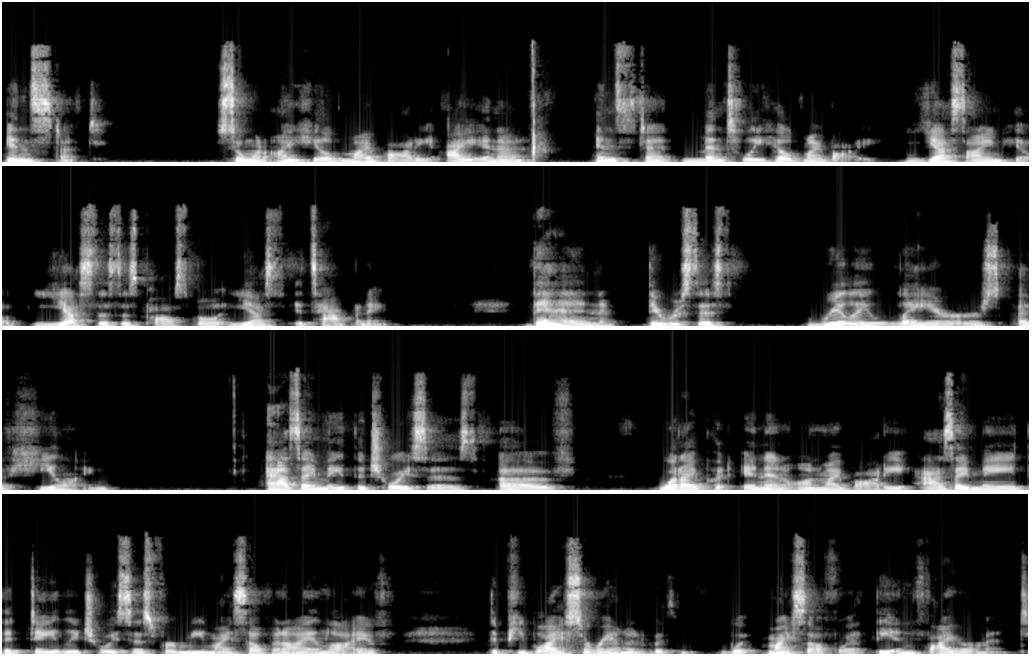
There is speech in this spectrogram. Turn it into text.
instant. So when I healed my body, I in an instant mentally healed my body. Yes, I am healed. Yes, this is possible. Yes, it's happening. Then there was this really layers of healing as I made the choices of what I put in and on my body, as I made the daily choices for me, myself, and I in life, the people I surrounded with, with myself with, the environment.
